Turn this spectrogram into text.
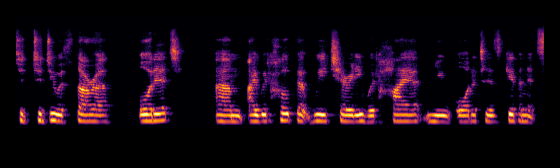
to, to do a thorough audit um, I would hope that We Charity would hire new auditors, given its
